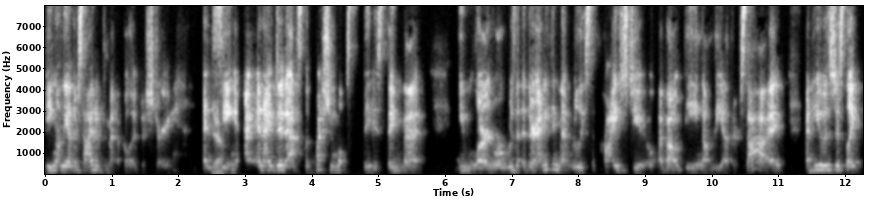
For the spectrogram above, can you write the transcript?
being on the other side of the medical industry and yeah. seeing it. And I did ask the question, what was the biggest thing that you learned or was there anything that really surprised you about being on the other side and he was just like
